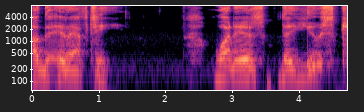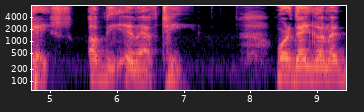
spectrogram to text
of the NFT? What is the use case of the NFT? Were they going to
